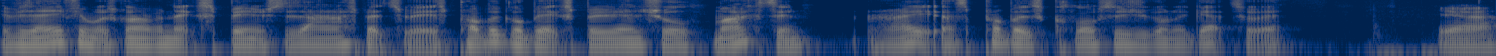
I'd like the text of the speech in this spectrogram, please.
if there's anything that's going to have an experience design aspect to it, it's probably going to be experiential marketing, right? That's probably as close as you're going to get to it. Yeah.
